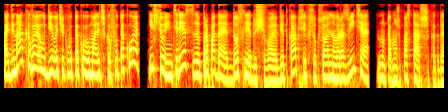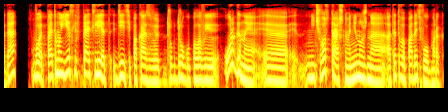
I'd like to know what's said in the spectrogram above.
одинаковое. У девочек вот такое, у мальчиков вот такое. И все, интерес э, пропадает до следующего витка психосексуального развития. Ну, там уже постарше когда, да. Вот, поэтому если в пять лет дети показывают друг другу половые органы, э, ничего страшного, не нужно от этого падать в обморок.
